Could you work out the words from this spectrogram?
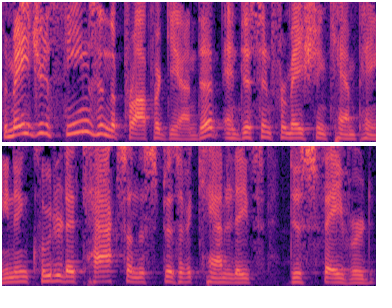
The major themes in the propaganda and disinformation campaign included attacks on the specific candidates disfavored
